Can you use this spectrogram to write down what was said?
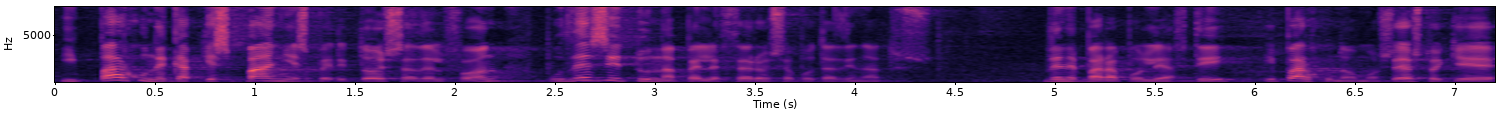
Υπάρχουν κάποιες σπάνιες περιπτώσεις αδελφών που δεν ζητούν απελευθέρωση από τα δεινά τους. Δεν είναι πάρα πολλοί αυτοί. Υπάρχουν όμως. Έστω και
